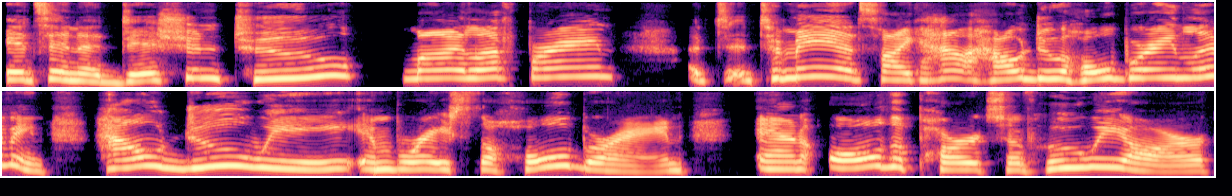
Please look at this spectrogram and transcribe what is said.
It's in addition to my left brain. Uh, t- to me, it's like how how do whole brain living? How do we embrace the whole brain and all the parts of who we are?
